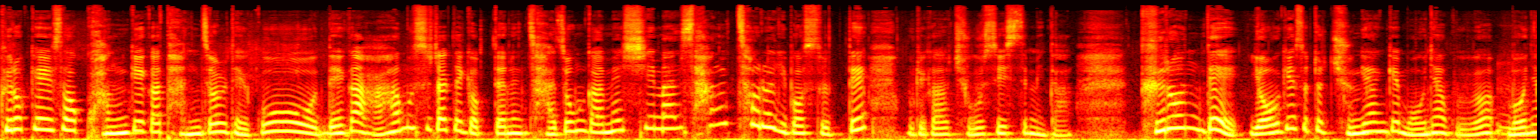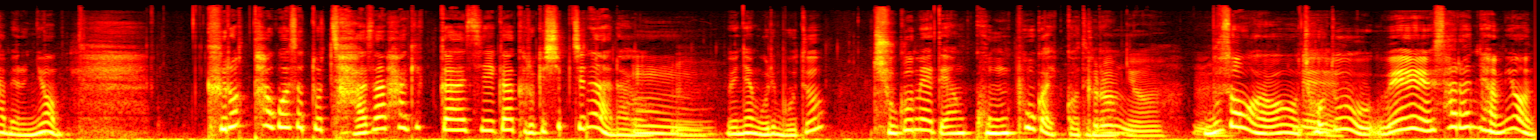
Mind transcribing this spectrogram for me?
그렇게 해서 관계가 단절되고 내가 아무 쓰잘데기 없다는 자존감에 심한 상처를 입었을 때 우리가 죽을 수 있습니다. 그런데 여기에서 또 중요한 게 뭐냐고요? 음. 뭐냐면요. 그렇다고 해서 또 자살하기까지가 그렇게 쉽지는 않아요. 음. 왜냐하면 우리 모두 죽음에 대한 공포가 있거든요. 그럼요. 음. 무서워요. 네. 저도 왜 살았냐면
